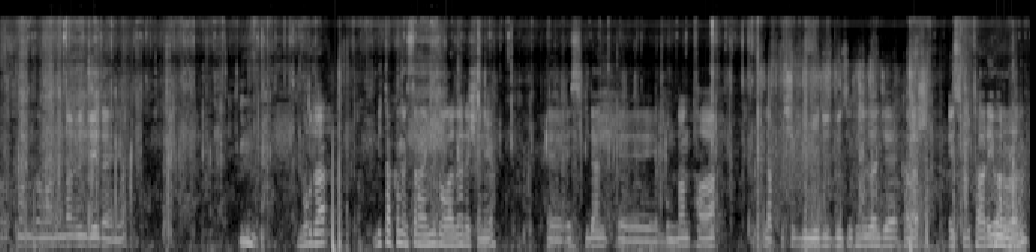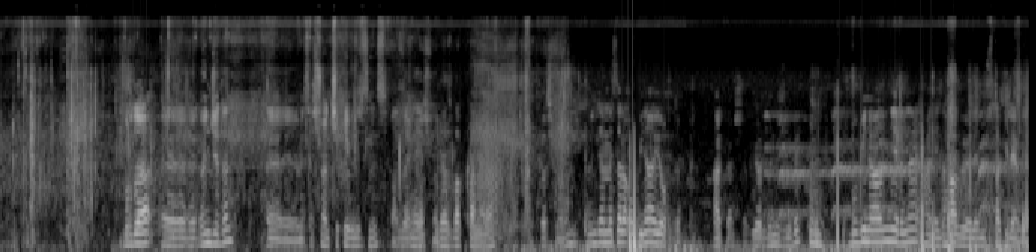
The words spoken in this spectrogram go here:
Osmanlı zamanından önceye dayanıyor. Burada bir takım esrarengiz olaylar yaşanıyor. Eee, eskiden eee, bundan ta yaklaşık 1700-1800 yıl önceye kadar eski bir tarihi var Hmm. buranın. Burada eee, önceden eee, mesela şu an çekebilirsiniz. Fazla Evet, biraz bak kamera. Yaklaşmayalım. Önce mesela o bina yoktu arkadaşlar. Gördüğünüz gibi bu binanın yerine hani daha böyle müstakil evler.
